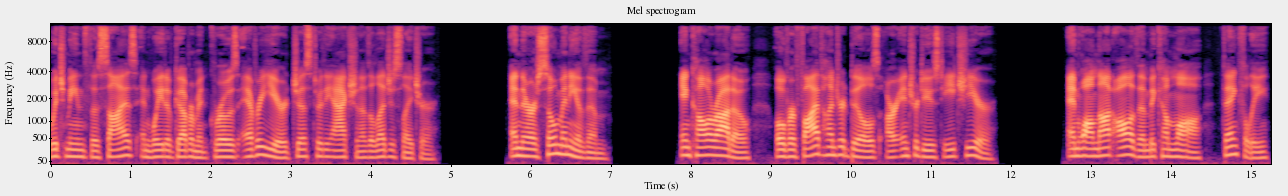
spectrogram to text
which means the size and weight of government grows every year just through the action of the legislature. And there are so many of them. In Colorado, over 500 bills are introduced each year. And while not all of them become law, thankfully,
